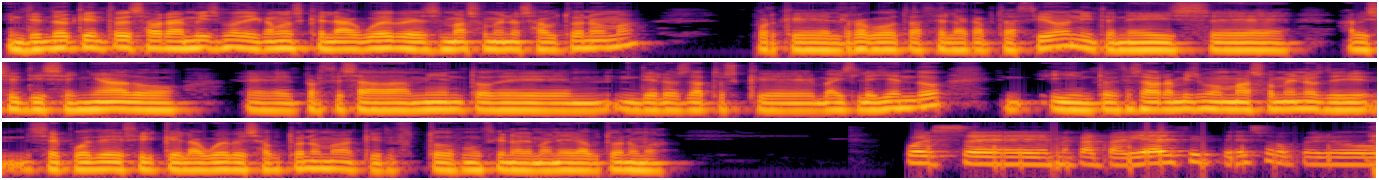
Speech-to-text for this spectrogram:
Entiendo que entonces ahora mismo digamos que la web es más o menos autónoma porque el robot hace la captación y tenéis, eh, habéis diseñado eh, el procesamiento de, los datos que vais leyendo y entonces ahora mismo más o menos se puede decir que la web es autónoma, que todo funciona de manera autónoma. Pues eh, me encantaría decirte eso, pero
